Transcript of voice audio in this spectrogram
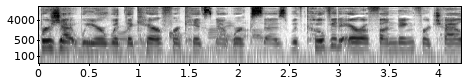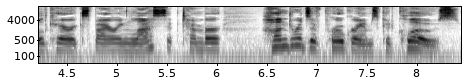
Bridgette Weir with the Care for Kids Network says with COVID era funding for childcare expiring last September, hundreds of programs could close.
